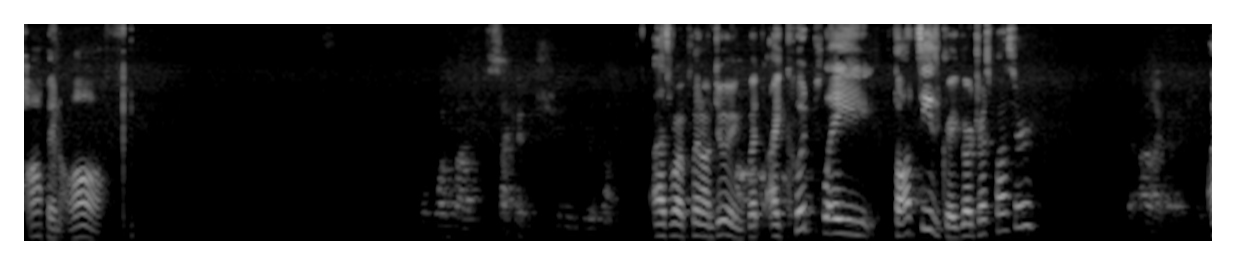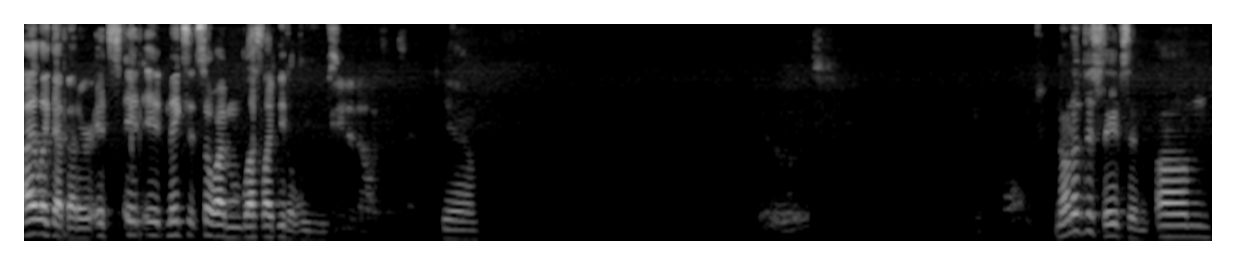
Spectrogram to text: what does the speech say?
Popping off. What about second shoe? That's what I plan on doing. But I could play Thoughtseize Graveyard Trespasser. I like that. I like that better. It's it, it makes it so I'm less likely to lose. to know what's insane. Yeah. None of this saves him. Um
